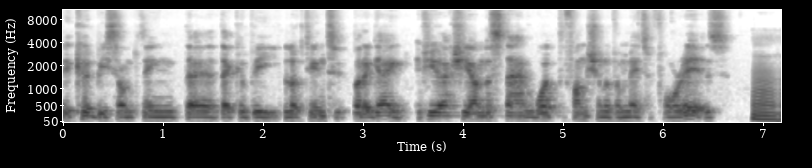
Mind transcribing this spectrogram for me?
it could be something that that could be looked into. But again, if you actually understand what the function of a metaphor is, Hmm.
